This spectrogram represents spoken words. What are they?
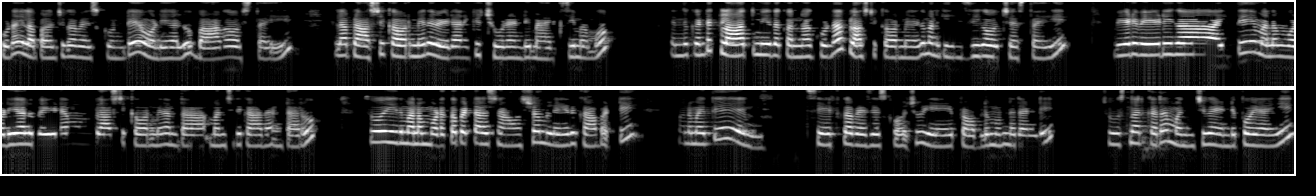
కూడా ఇలా పలచగా వేసుకుంటే వడియాలు బాగా వస్తాయి. ఇలా ప్లాస్టిక్ కవర్ మీద వేయడానికి చూడండి మ్యాక్సిమము ఎందుకంటే క్లాత్ మీద కన్నా కూడా ప్లాస్టిక్ కవర్ మీద మనకి ఈజీగా వచ్చేస్తాయి. వేడి వేడిగా అయితే మనం వడియాలు వేయడం ప్లాస్టిక్ కవర్ మీద అంత మంచిది కాదంటారు. సో ఇది మనం ఉడకబెట్టాల్సిన అవసరం లేదు కాబట్టి మనమైతే సేఫ్గా వేసేసుకోవచ్చు ఏ ప్రాబ్లం ఉండదండి. చూస్తున్నారు కదా మంచిగా ఎండిపోయాయి.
